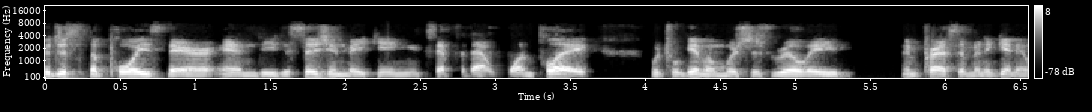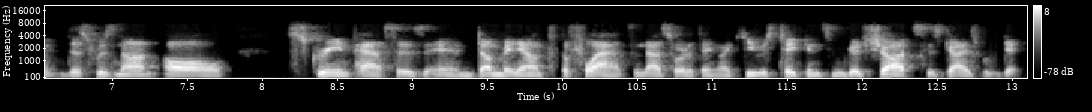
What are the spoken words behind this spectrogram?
But just the poise there and the decision making, except for that one play, which we'll give him, which is really impressive. And again, it, this was not all screen passes and dumping out to the flats and that sort of thing. Like he was taking some good shots. His guys were getting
